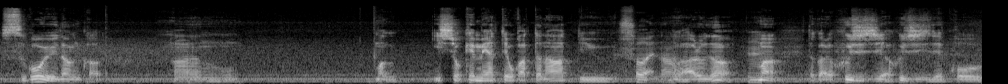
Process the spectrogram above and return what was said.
すごいなんかあのまあ一生懸命やってよかったなっていうそうやな。のがあるな、うん。まあだから富士寺は富士寺でこ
